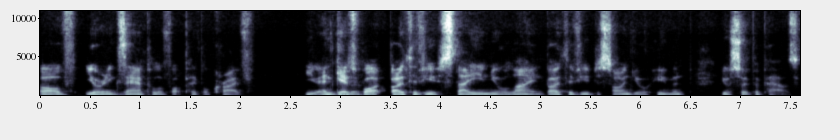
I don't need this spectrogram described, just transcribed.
of you're an example of what people crave. You, and guess yeah. what? Both of you stay in your lane. Both of you decide your human, your superpowers.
